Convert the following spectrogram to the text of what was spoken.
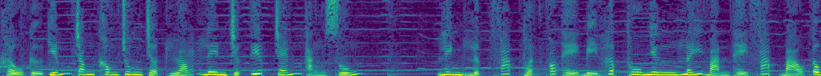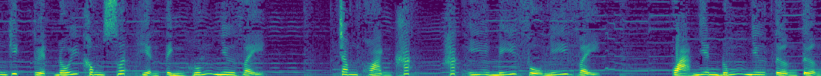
khẩu cử kiếm trong không trung chợt lói lên trực tiếp chém thẳng xuống. Linh lực pháp thuật có thể bị hấp thu nhưng lấy bản thể pháp bảo công kích tuyệt đối không xuất hiện tình huống như vậy. Trong khoảnh khắc, hắc y Mỹ phụ nghĩ vậy. Quả nhiên đúng như tưởng tượng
